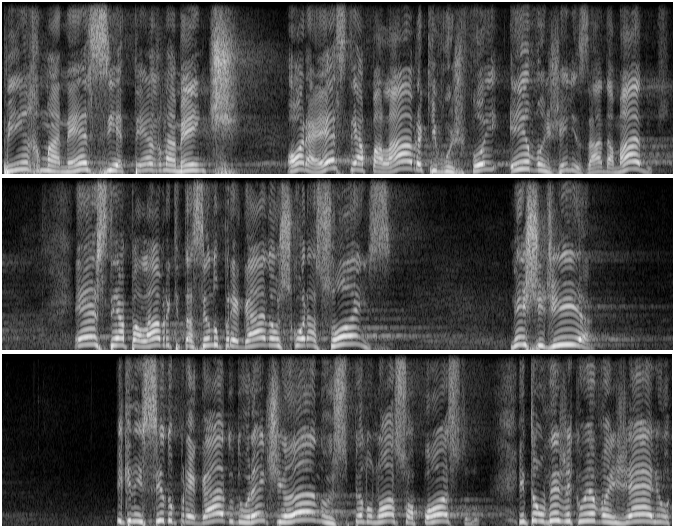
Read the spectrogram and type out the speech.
permanece eternamente. Ora, esta é a palavra que vos foi evangelizada, amados. Esta é a palavra que está sendo pregada aos corações, neste dia, e que tem sido pregado durante anos pelo nosso apóstolo. Então veja que o Evangelho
